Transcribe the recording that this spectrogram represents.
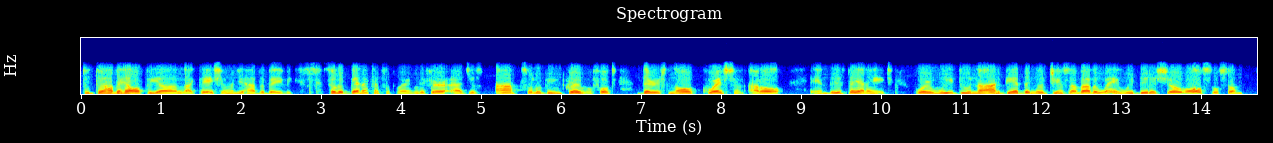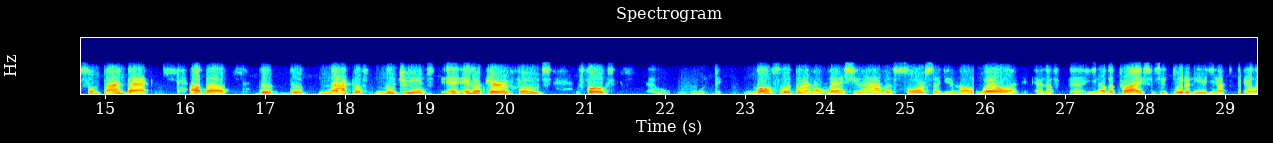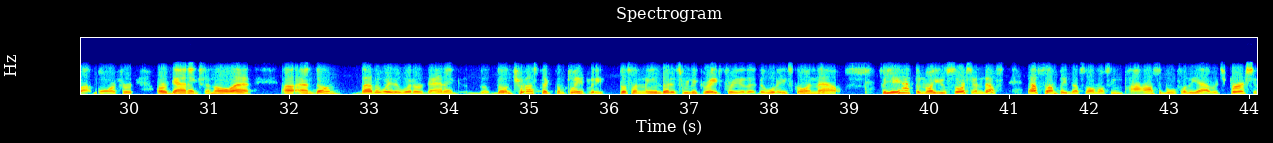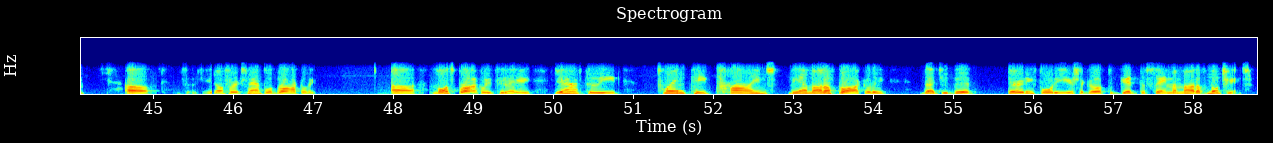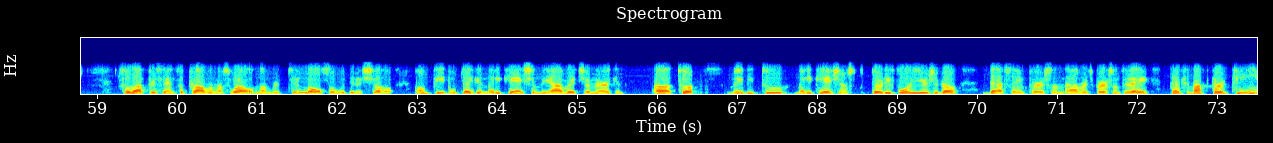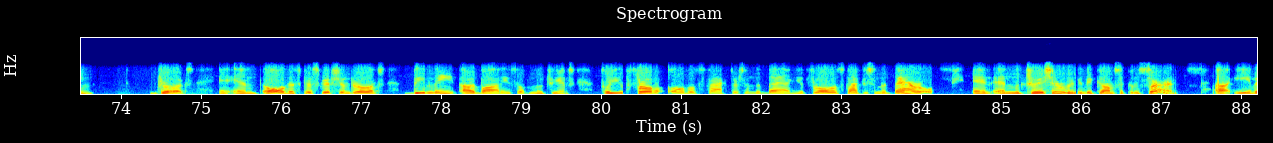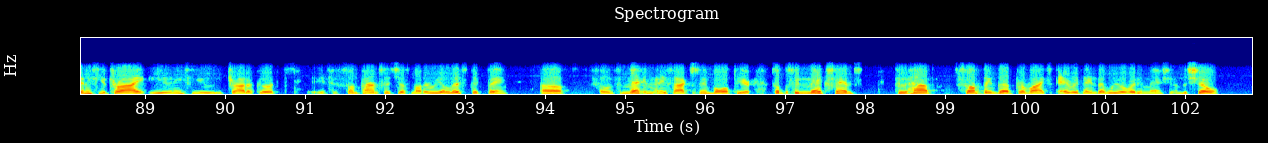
to, to have a healthy uh, lactation when you have a baby. So the benefits of Moringa are just absolutely incredible, folks. There is no question at all. In this day and age, where we do not get the nutrients. And by the way, we did a show also some some time back about the the lack of nutrients in, in our current foods. Folks, most of the time, unless you have a source that you know well and, and uh, you know the price is included here, you have to pay a lot more for organics and all that. Uh, and don't, by the way, the word organic, don't trust it completely. Doesn't mean that it's really great for you the, the way it's going now. So you have to know your source, and that's that's something that's almost impossible for the average person. Uh, you know, for example, broccoli. Uh, most broccoli today, you have to eat 20 times the amount of broccoli that you did 30, 40 years ago to get the same amount of nutrients. So that presents a problem as well. Number two, also, we did a show on people taking medication. The average American uh, took maybe two medications 30, 40 years ago. That same person, average person today, takes about 13 drugs. And, and all these prescription drugs delete our bodies of nutrients. So you throw all those factors in the bag, you throw all those factors in the barrel, and, and nutrition really becomes a concern. Uh, even if you try, even if you try to cook, it's, sometimes it's just not a realistic thing. Uh, so it's many, many factors involved here. So does it make sense to have something that provides everything that we already mentioned in the show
